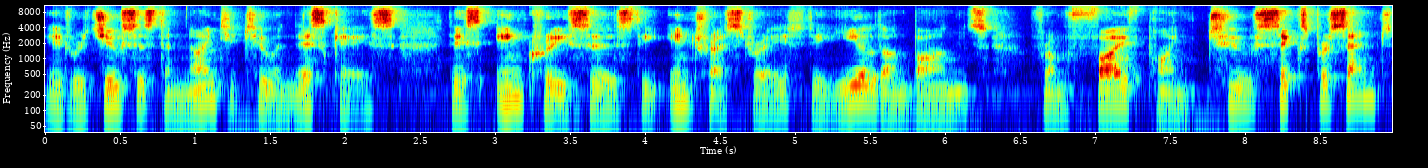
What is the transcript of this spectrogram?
It reduces to 92 in this case. This increases the interest rate, the yield on bonds, from 5.26%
